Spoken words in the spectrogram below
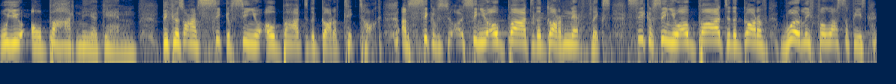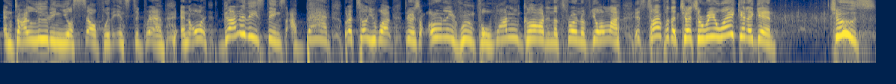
Will you obard me again? Because I'm sick of seeing you obard to the God of TikTok. I'm sick of seeing you obard to the God of Netflix. Sick of seeing you obard to the God of worldly philosophies and diluting yourself with Instagram. And all none of these things are bad. But I tell you what, there is only room for one God in the throne of your life. It's time for the church to reawaken again. Choose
